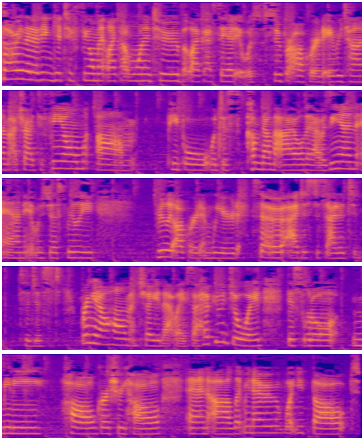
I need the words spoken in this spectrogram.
Sorry that I didn't get to film it like I wanted to, but like I said, it was super awkward every time I tried to film. Um, people would just come down the aisle that I was in and it was just really, really awkward and weird. So I just decided to, to just bring it all home and show you that way. So I hope you enjoyed this little mini haul, grocery haul, and uh, let me know what you thought.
